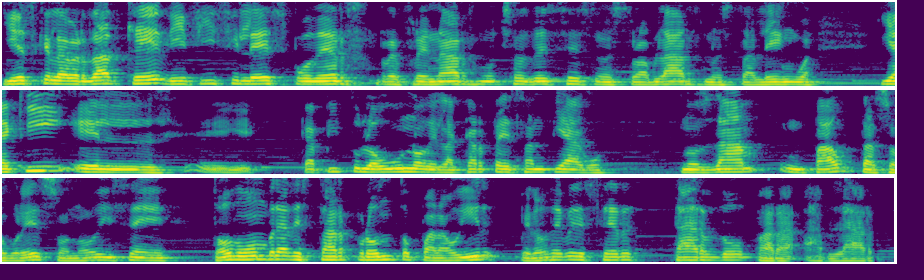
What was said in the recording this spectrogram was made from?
Y es que la verdad que difícil es poder refrenar muchas veces nuestro hablar, nuestra lengua. Y aquí el eh, capítulo 1 de la carta de Santiago nos da pauta sobre eso, ¿no? Dice, todo hombre ha de estar pronto para oír, pero debe ser tardo para hablar.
